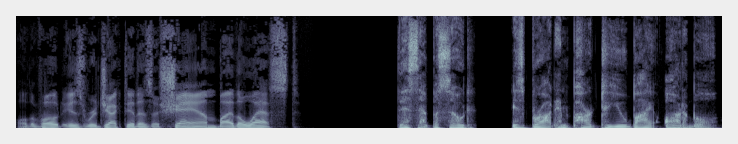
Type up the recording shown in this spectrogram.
while the vote is rejected as a sham by the West. This episode is brought in part to you by Audible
